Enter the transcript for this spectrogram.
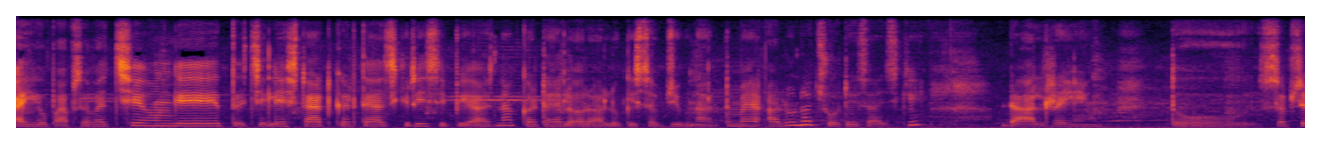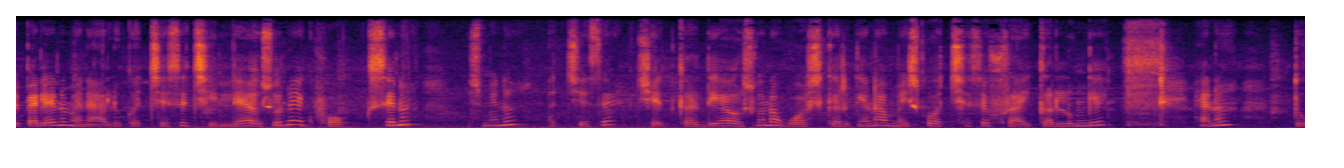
आई होप आप सब अच्छे होंगे। तो चलिए स्टार्ट करते हैं आज की रेसिपी आज ना कटहल और आलू की सब्ज़ी बना रही तो मैं आलू ना छोटे साइज़ की डाल रही हूँ। तो सबसे पहले ना मैंने आलू को अच्छे से छीन लिया उसको ना एक फोक से ना उसमें ना अच्छे से छेद कर दिया उसको ना वॉश करके ना मैं इसको अच्छे से फ्राई कर लूँगी। है ना? तो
